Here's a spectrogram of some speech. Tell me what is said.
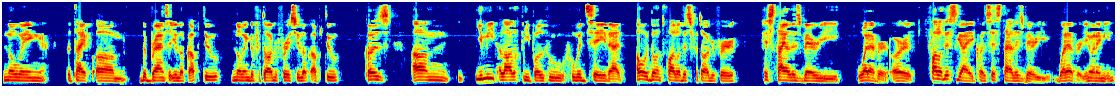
knowing the type um, the brands that you look up to, knowing the photographers you look up to, because um, you meet a lot of people who who would say that oh don't follow this photographer, his style is very whatever, or follow this guy because his style is very whatever. You know what I mean?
